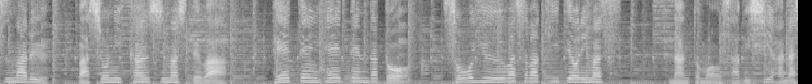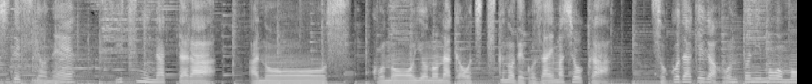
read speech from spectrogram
集まる場所に関しましては閉店閉店だとそういう噂は聞いております。なんとも寂しい話ですよね。いつになったらあのー、この世の中落ち着くのでございましょうか。そこだけが本当にもうもう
